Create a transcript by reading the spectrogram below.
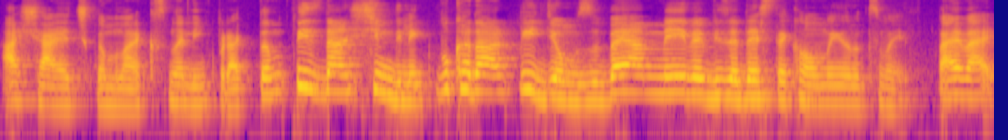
Aşağıya açıklamalar kısmına link bıraktım. Bizden şimdilik bu kadar. Videomuzu beğenmeyi ve bize destek olmayı unutmayın. Bay bay.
